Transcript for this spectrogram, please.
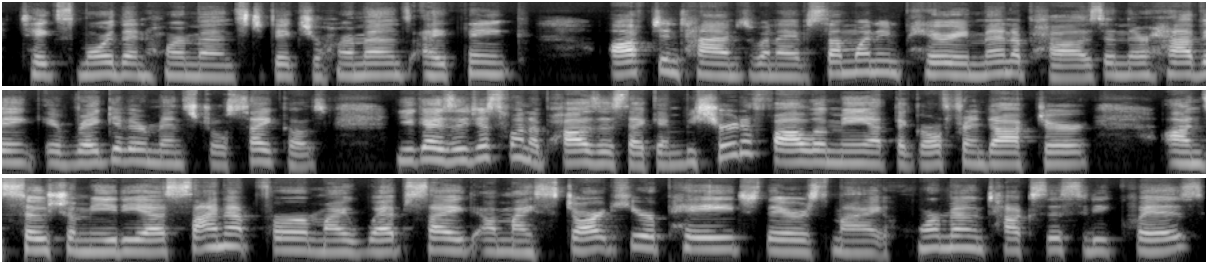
It takes more than hormones to fix your hormones. I think oftentimes when I have someone in perimenopause and they're having irregular menstrual cycles, you guys, I just want to pause a second. Be sure to follow me at the Girlfriend Doctor on social media. Sign up for my website on my Start Here page. There's my hormone toxicity quiz.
